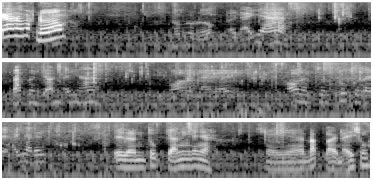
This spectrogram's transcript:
cá đó bắt được không Được được được, để đẩy ra. Đắp lên trên đẩy ra. Có lên đây đi. Có lên trên chút trên đây đẩy ra đi. đi lên tút chạnh cả nhà rồi à, đắp lại đẩy xuống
